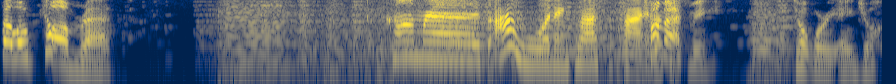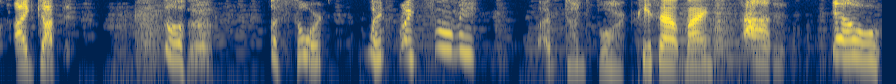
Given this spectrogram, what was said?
fellow comrades. Comrades, I wouldn't classify Come us at me! Don't worry, Angel. I got the. Ugh, a sword went right through me. I'm done for. Peace out, bye. Ah, no!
